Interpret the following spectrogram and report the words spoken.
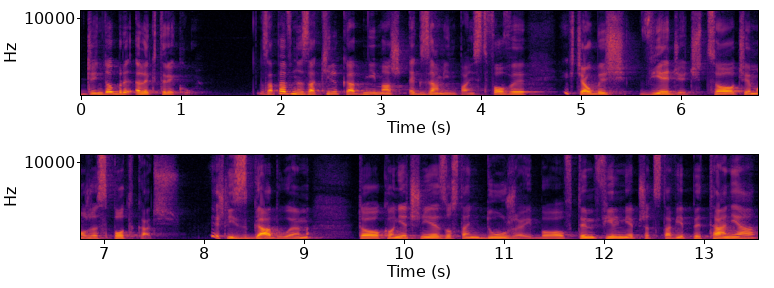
Dzień dobry elektryku. Zapewne za kilka dni masz egzamin państwowy i chciałbyś wiedzieć, co Cię może spotkać. Jeśli zgadłem, to koniecznie zostań dłużej, bo w tym filmie przedstawię pytania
